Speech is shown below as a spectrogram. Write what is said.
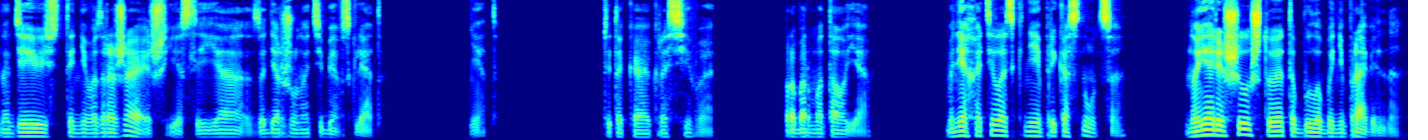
Надеюсь, ты не возражаешь, если я задержу на тебе взгляд. Нет. Ты такая красивая, пробормотал я. Мне хотелось к ней прикоснуться, но я решил, что это было бы неправильно.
